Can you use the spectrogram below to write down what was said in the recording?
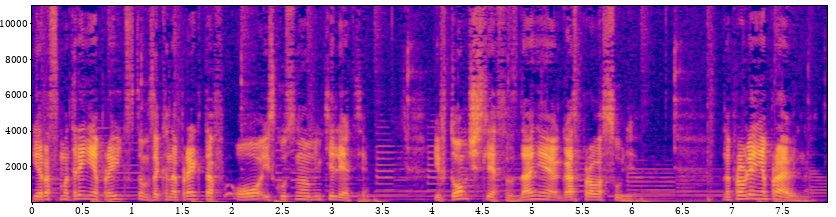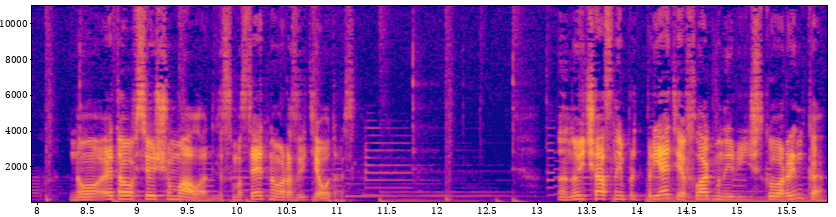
и рассмотрение правительством законопроектов о искусственном интеллекте – и в том числе создание газправосудия. Направление правильное, но этого все еще мало для самостоятельного развития отрасли. Ну и частные предприятия, флагманы юридического рынка,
